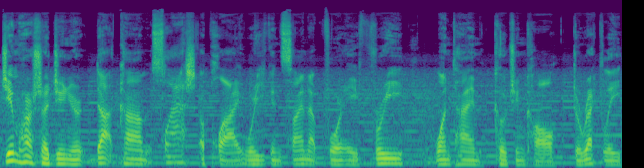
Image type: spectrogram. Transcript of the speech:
jimharshawjr.com slash apply, where you can sign up for a free one-time coaching call directly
